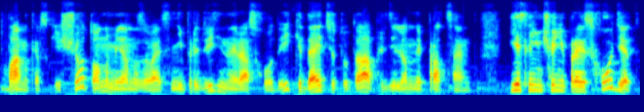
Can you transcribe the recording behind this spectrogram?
банковский счет, он у меня называется непредвиденные расходы, и кидаете туда определенный процент. Если ничего не происходит,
